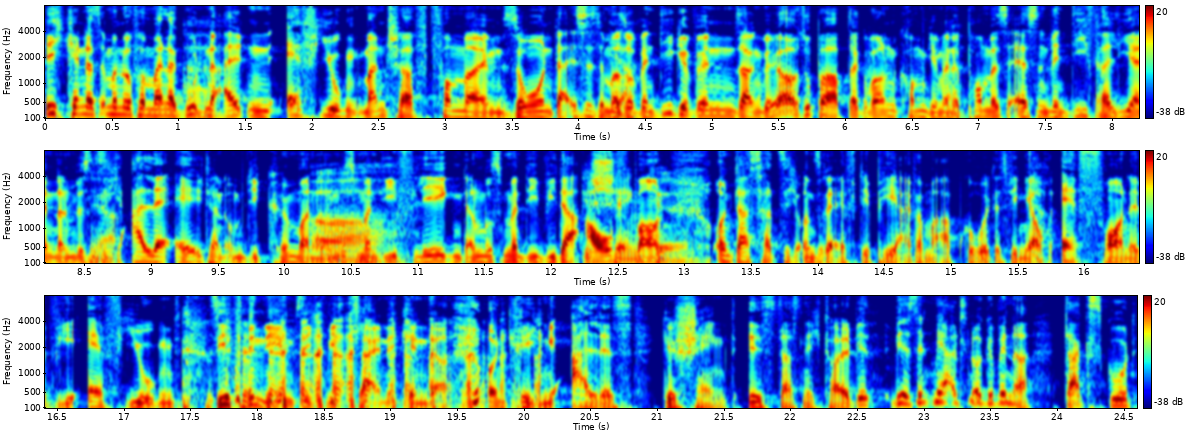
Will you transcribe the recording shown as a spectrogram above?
Ich kenne das immer nur von meiner guten alten F-Jugendmannschaft von meinem Sohn. Da ist es immer Ja. so, wenn die gewinnen, sagen wir, ja super, habt ihr gewonnen, komm, gehen wir eine Pommes essen. Wenn die verlieren, dann müssen Ja. sich alle Eltern um die kümmern. Dann muss man die pflegen, dann muss man die wieder Geschenke. aufbauen. Und das hat sich unsere FDP einfach mal abgeholt. Deswegen ja auch F vorne wie F-Jugend. Sie benehmen sich wie kleine Kinder und kriegen alles geschenkt. Ist das nicht toll? Wir, wir sind mehr als nur Gewinner. DAX gut,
